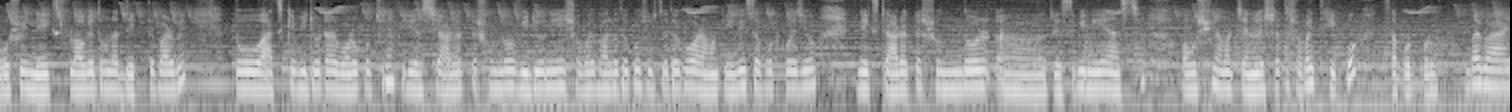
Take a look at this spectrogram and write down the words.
অবশ্যই নেক্সট ব্লগে তোমরা দেখতে পারবে। তো আজকে ভিডিওটা আর বড়ো করছি না, ফিরে আসছি আরও একটা সুন্দর ভিডিও নিয়ে। সবাই ভালো থেকো, সুস্থ থেকো, আর আমাকে এভাবেই সাপোর্ট করে যেও। নেক্সট আরও একটা সুন্দর রেসিপি নিয়ে আসছি। অবশ্যই আমার চ্যানেলের সাথে সবাই থেকো সাপোর্ট করো। বাই বাই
